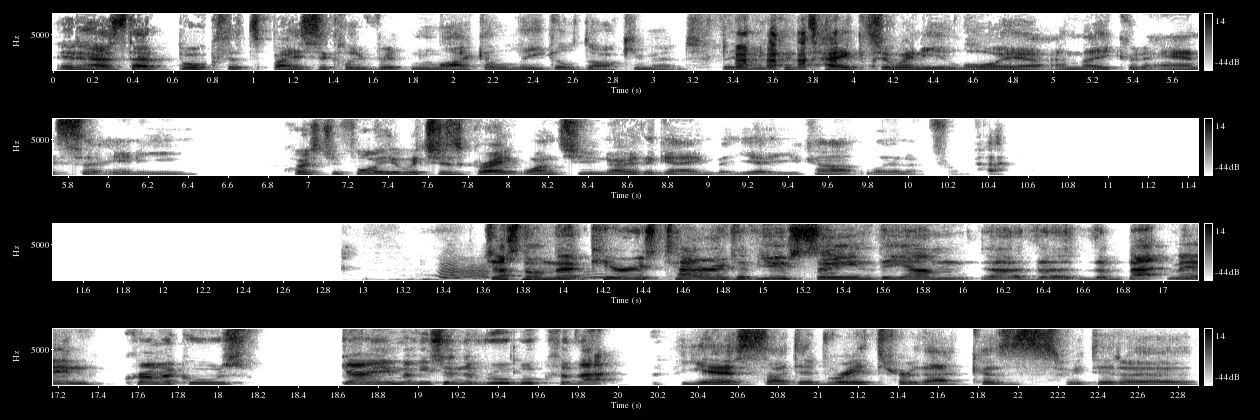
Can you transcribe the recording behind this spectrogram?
It has that book that's basically written like a legal document that you could take to any lawyer and they could answer any question for you, which is great once you know the game. But yeah, you can't learn it from that. Just on that, curious Tarrant, have you seen the um uh, the the Batman Chronicles game? Have you seen the rule book for that? Yes, I did read through that because we did a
